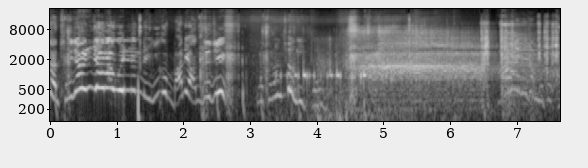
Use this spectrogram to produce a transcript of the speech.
나 대장전하고 있는데 이거 말이 안 되지? 나 그런 못했다.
